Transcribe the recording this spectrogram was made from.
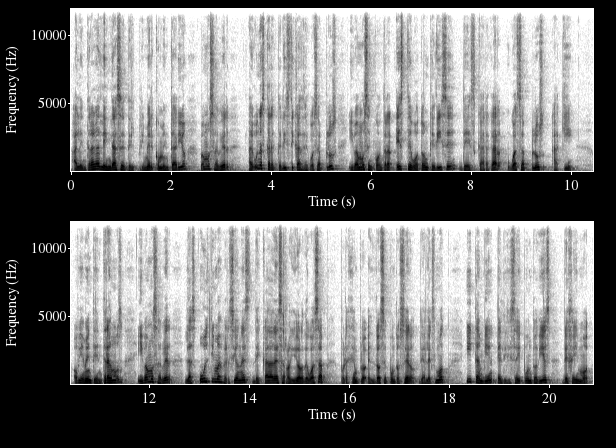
al entrar al enlace del primer comentario vamos a ver algunas características del WhatsApp Plus y vamos a encontrar este botón que dice descargar WhatsApp Plus aquí. Obviamente entramos y vamos a ver las últimas versiones de cada desarrollador de WhatsApp, por ejemplo el 12.0 de AlexMod y también el 16.10 de HeyMod,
